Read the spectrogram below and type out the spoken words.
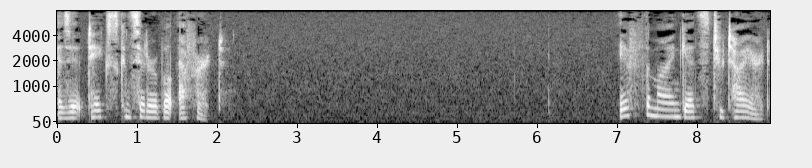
as it takes considerable effort. If the mind gets too tired,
